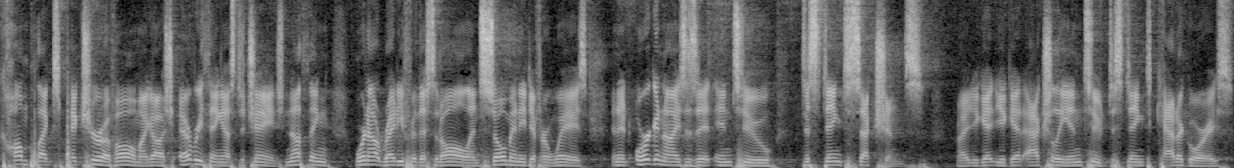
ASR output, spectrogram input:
complex picture of oh my gosh everything has to change. Nothing we're not ready for this at all in so many different ways. And it organizes it into distinct sections right? You get you get actually into distinct categories.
